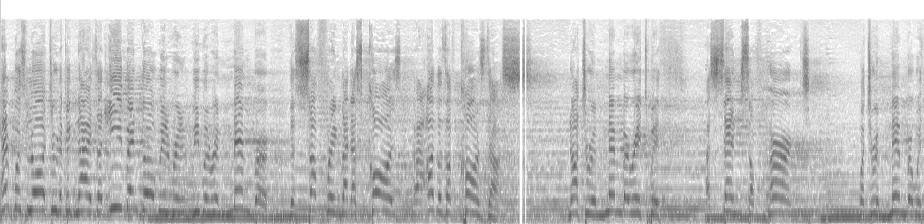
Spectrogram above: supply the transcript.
Help us, Lord, to recognize that even though we, re- we will remember the suffering that has caused, uh, others have caused us, not to remember it with a sense of hurt, but to remember with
